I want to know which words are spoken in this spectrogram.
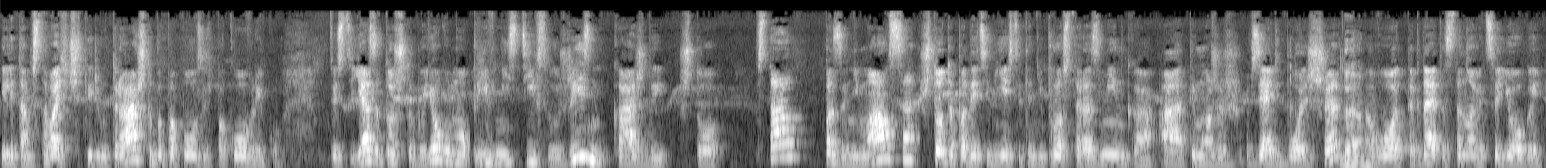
или там вставать в 4 утра, чтобы поползать по коврику. То есть я за то, чтобы йогу мог привнести в свою жизнь каждый, что встал, позанимался, что-то под этим есть, это не просто разминка, а ты можешь взять больше, да. вот, тогда это становится йогой.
